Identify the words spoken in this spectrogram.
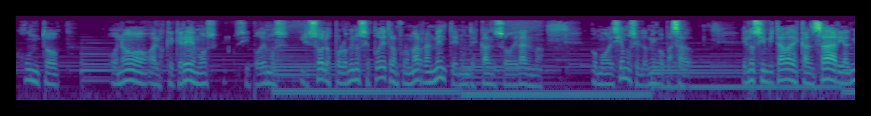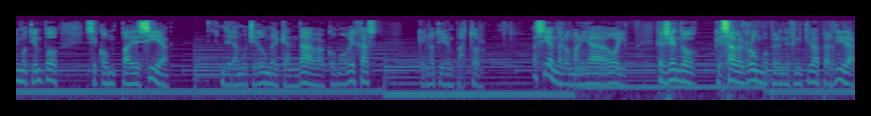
junto o no a los que queremos, si podemos ir solos, por lo menos se puede transformar realmente en un descanso del alma, como decíamos el domingo pasado. Él nos invitaba a descansar y al mismo tiempo se compadecía de la muchedumbre que andaba como ovejas que no tienen pastor. Así anda la humanidad hoy, creyendo que sabe el rumbo, pero en definitiva perdida.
